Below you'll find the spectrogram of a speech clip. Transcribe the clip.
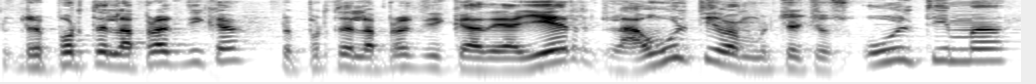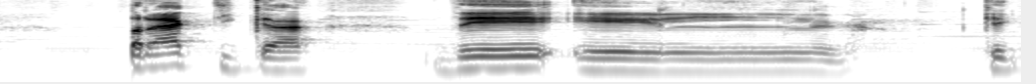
reporte de la práctica. Reporte de la práctica de ayer. La última, muchachos. Última práctica de el, que,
